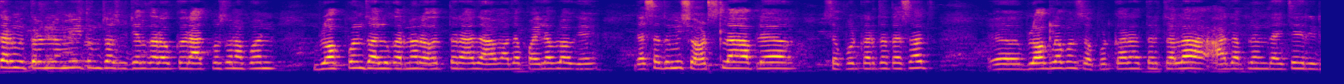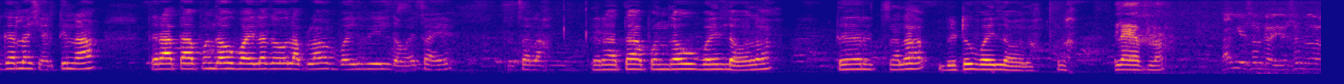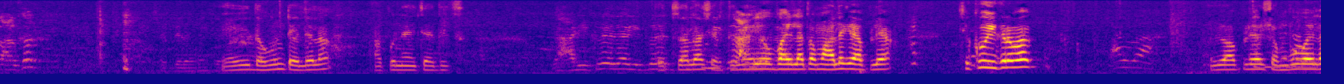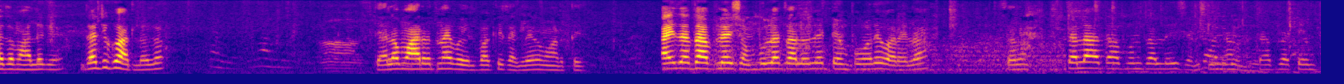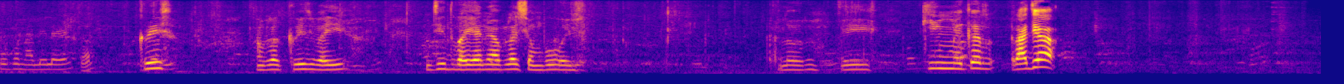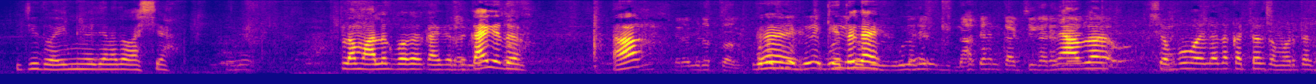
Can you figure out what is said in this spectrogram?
नमस्कार मित्रांनो मी तुमचा सुजल करावकर आजपासून आपण ब्लॉग पण चालू करणार आहोत. तर आज हा माझा पहिला ब्लॉग आहे. जसं तुम्ही शॉर्ट्सला आपल्या सपोर्ट करता तसाच ब्लॉगला पण सपोर्ट करा. तर चला आज आपल्याला जायचं आहे रिडगरला शर्तींना. तर आता आपण जाऊ बैला जवळ. आपला बैल बिल धवायचा आहे. तर चला. तर आता आपण जाऊ बैल धवायला. तर चला भेटू बैल धवायला. चला. बैल आहे आपला हे धवून ठेवलेला. आपण याच्या आधीच. तर चला शर्तीनं येऊ बैलाचा मालक आहे आपल्या. चिकू इकडे बघ. ह्यो आपल्या शंभू बैलाचा मालक आहे जा चिकू हातला जा. त्याला मारत नाही बैल बाकी सगळ्याला मारते काय आता आपल्या शंभूला चालवलं टेम्पो मध्ये भरायला. चला. चला आता आपण चाललोय आता आपला टेम्पो पण आलेला आहे. क्रिश. आपला क्रिश भाई जित भाई आणि आपला शंभू भाई हॅलो हे किंग मेकर राजा जित भाई नियोजनाचा वाश्या आपला मालक बघा काय करतो काय घेत हा? घेत काय? आणि आपला शंभू बैलाचा कट्टर समर्थक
